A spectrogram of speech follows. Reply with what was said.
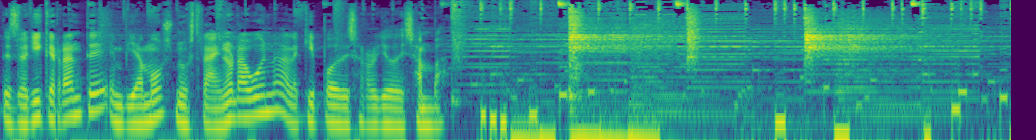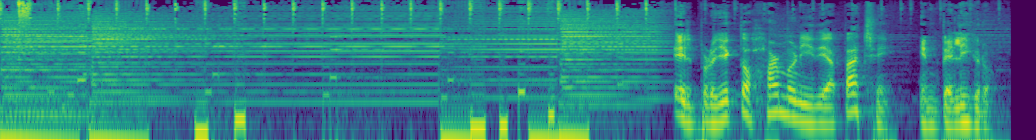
Desde aquí Errante enviamos nuestra enhorabuena al equipo de desarrollo de Samba. El proyecto Harmony de Apache en peligro.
